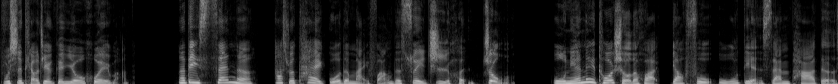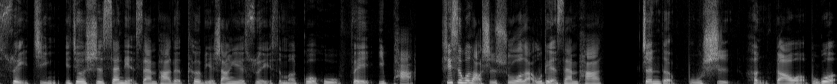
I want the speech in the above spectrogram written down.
不是条件更优惠嘛？那第三呢？他说泰国的买房的税制很重，五年内脱手的话要付五点三趴的税金，也就是三点三趴的特别商业税，什么过户费一趴。其实我老实说了，五点三趴。真的不是很高哦，不过，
